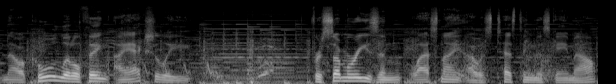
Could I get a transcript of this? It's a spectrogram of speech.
Now, a cool little thing, I actually for some reason, last night I was testing this game out,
